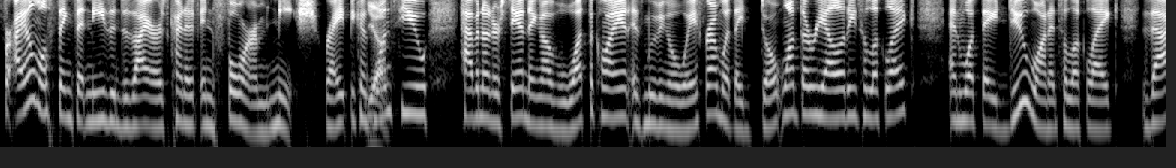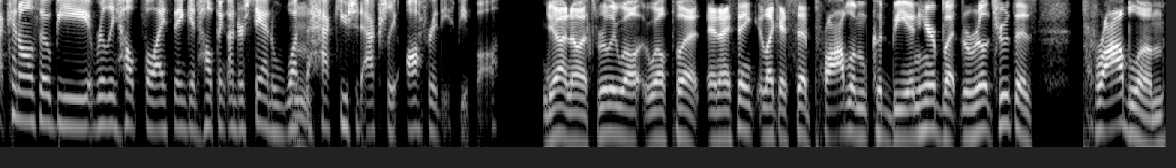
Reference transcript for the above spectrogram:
for I almost think that needs and desires kind of inform niche, right? Because yeah. once you have an understanding of what the client is moving away from, what they don't want the reality to look like, and what they do want it to look like, that can also be really helpful, I think, in helping understand what mm. the heck you should actually offer these people. Yeah, no, it's really well well put. And I think, like I said, problem could be in here, but the real truth is problem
